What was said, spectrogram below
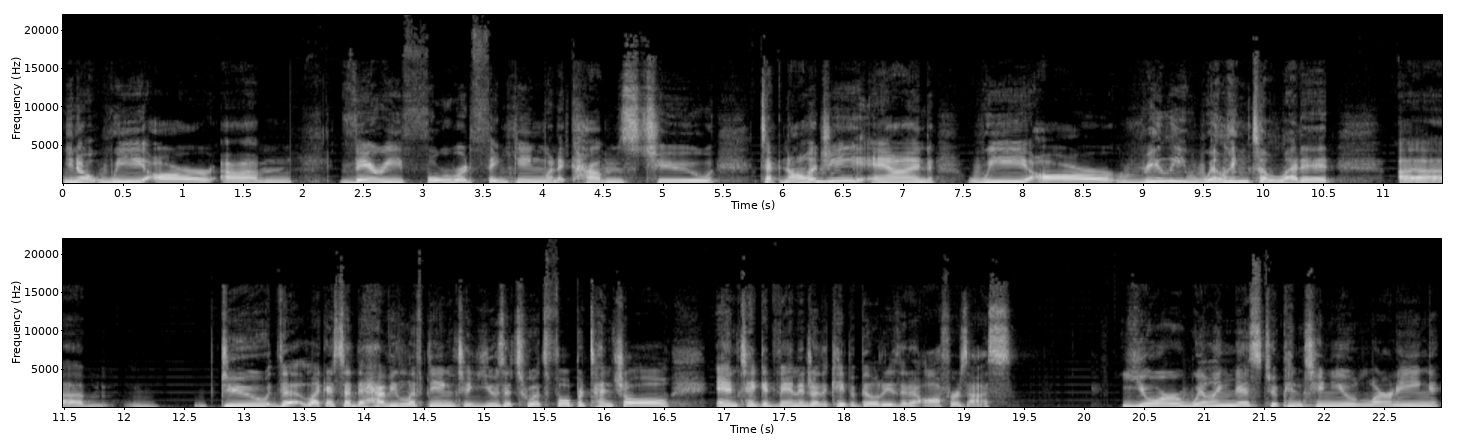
you know, we are um, very forward thinking when it comes to technology, and we are really willing to let it um, do the like i said the heavy lifting to use it to its full potential and take advantage of the capabilities that it offers us your willingness to continue learning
